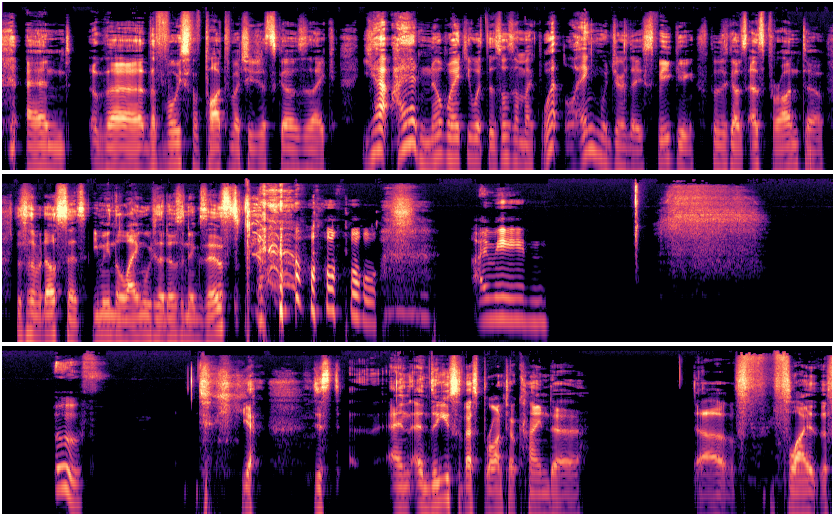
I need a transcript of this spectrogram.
and the the voice of Patema, she just goes like, "Yeah, I had no idea what this was." I'm like, "What language are they speaking?" So it goes Esperanto. So someone else says, "You mean the language that doesn't exist?" oh, I mean, oof. yeah, just and and the use of Esperanto kind of uh fly the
